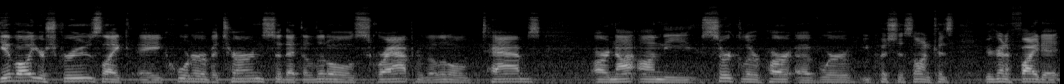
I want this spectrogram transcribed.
give all your screws like a quarter of a turn so that the little scrap or the little tabs are not on the circular part of where you push this on because you're going to fight it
